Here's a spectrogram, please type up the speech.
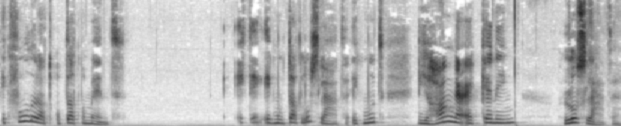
ik voelde dat op dat moment. Ik denk, ik moet dat loslaten. Ik moet die hang naar erkenning loslaten.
